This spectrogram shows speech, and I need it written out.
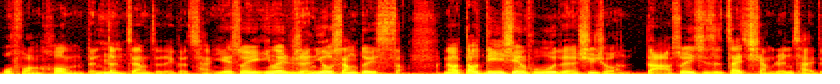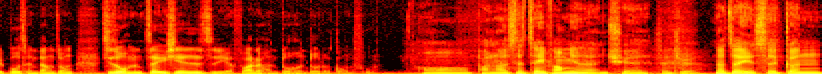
Work from home 等等这样子的一个产业，所以因为人又相对少，然后到第一线服务的人需求很大，所以其实，在抢人才的过程当中，其实我们这一些日子也花了很多很多的功夫。哦，反而是这一方面的人缺。那这也是跟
